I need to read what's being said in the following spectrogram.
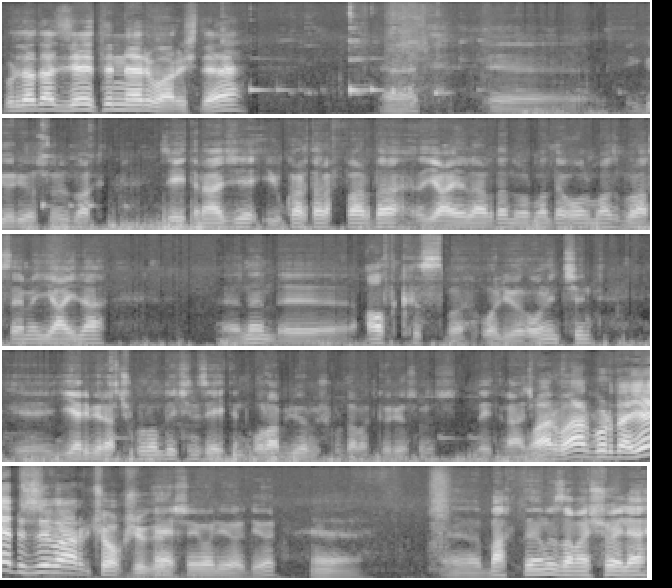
Burada da zeytinler var işte. Evet. Ee, görüyorsunuz bak zeytin ağacı yukarı taraflarda yaylalarda normalde olmaz. Burası hemen yaylanın e, alt kısmı oluyor. Onun için e, yer biraz çukur olduğu için zeytin olabiliyormuş burada bak görüyorsunuz. Zeytin ağacı Var var burada hepsi var çok şükür. Her şey oluyor diyor. He. Ee, baktığımız zaman şöyle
